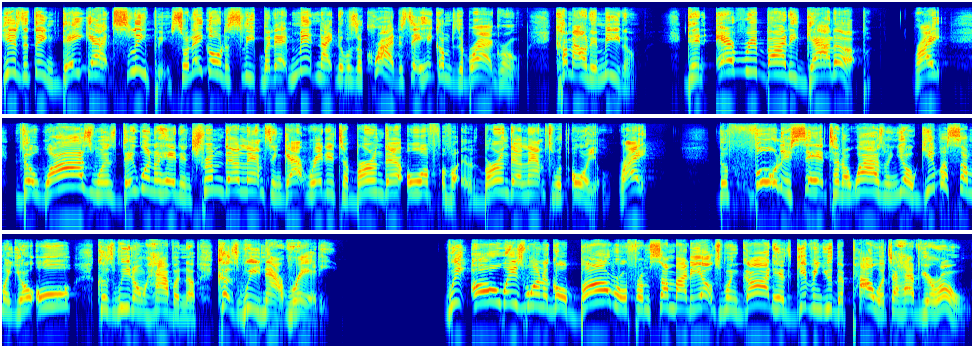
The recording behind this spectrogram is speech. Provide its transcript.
Here's the thing, they got sleepy. So they go to sleep, but at midnight there was a cry to say, Here comes the bridegroom. Come out and meet him. Then everybody got up, right? The wise ones, they went ahead and trimmed their lamps and got ready to burn their oil, burn their lamps with oil, right? The foolish said to the wise one, Yo, give us some of your oil because we don't have enough, because we not ready. We always want to go borrow from somebody else when God has given you the power to have your own.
